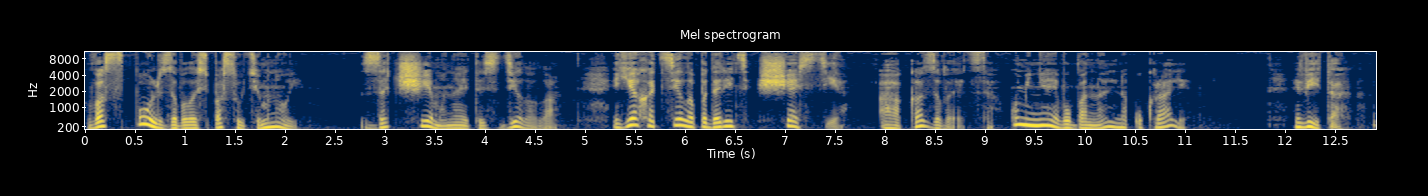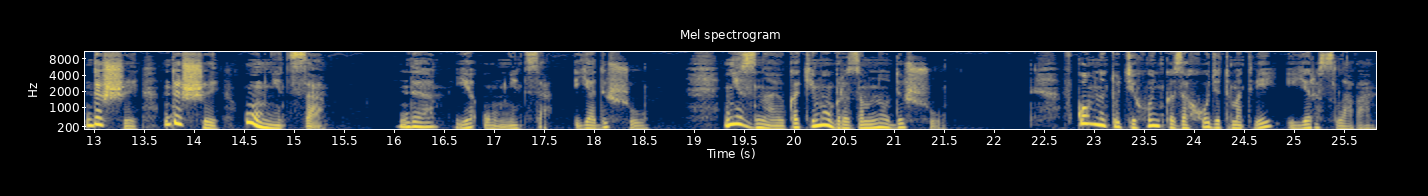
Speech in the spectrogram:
воспользовалась, по сути, мной. Зачем она это сделала? Я хотела подарить счастье, а оказывается, у меня его банально украли. Вита, дыши, дыши, умница. Да, я умница. Я дышу. Не знаю, каким образом, но дышу. В комнату тихонько заходят Матвей и Ярослава.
